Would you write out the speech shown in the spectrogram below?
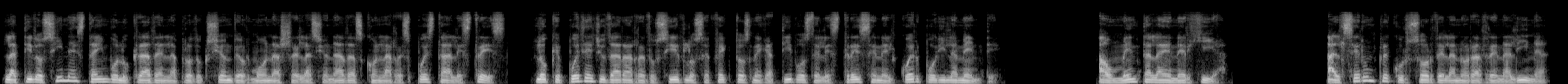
La tirosina está involucrada en la producción de hormonas relacionadas con la respuesta al estrés, lo que puede ayudar a reducir los efectos negativos del estrés en el cuerpo y la mente. Aumenta la energía. Al ser un precursor de la noradrenalina,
